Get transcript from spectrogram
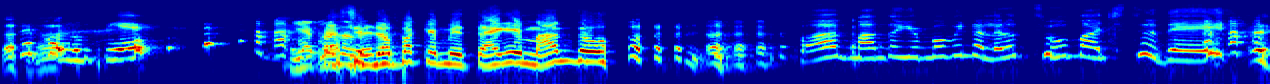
te columpié. Ya cuando no menos... para que me trague mando. Fuck, Mando, you're moving a little too much today.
